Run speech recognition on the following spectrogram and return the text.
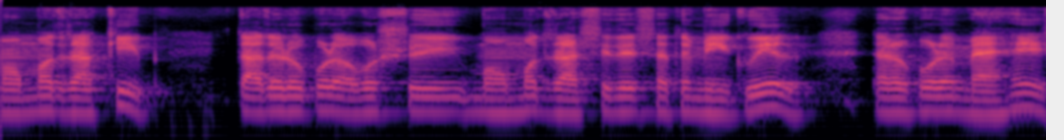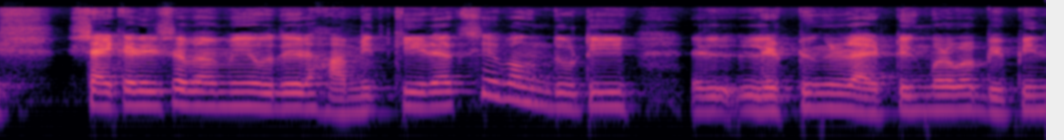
মোহাম্মদ রাকিব। তাদের ওপরে অবশ্যই মোহাম্মদ রাশিদের সাথে মিগুয়েল, তার উপরে ম্যাহেশ স্ট্রাইকার হিসাবে আমি ওদের হামিদকেই রাখছি এবং দুটি লেফট উইং রাইট উইং বরাবর বিপিন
